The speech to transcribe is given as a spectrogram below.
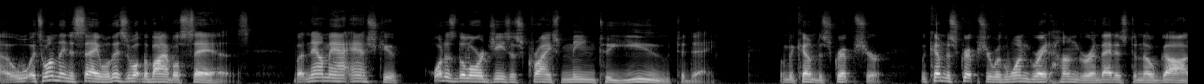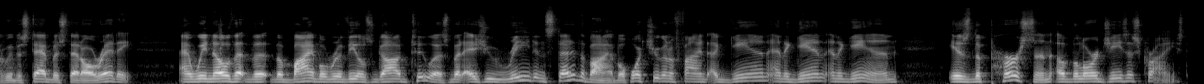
Uh, it's one thing to say, well, this is what the Bible says. But now, may I ask you, what does the Lord Jesus Christ mean to you today? When we come to Scripture, we come to Scripture with one great hunger, and that is to know God. We've established that already. And we know that the, the Bible reveals God to us. But as you read and study the Bible, what you're going to find again and again and again is the person of the Lord Jesus Christ.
